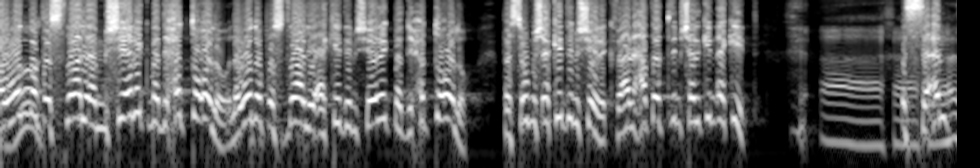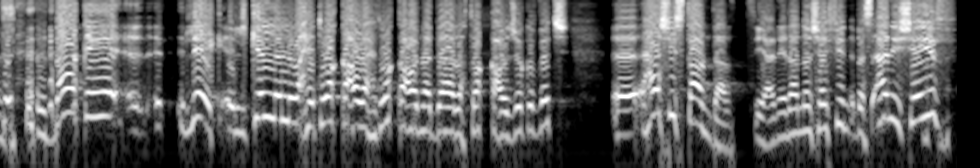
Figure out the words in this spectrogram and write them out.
إنه باستراليا مشارك بدي يحطوا له لو إنه باستراليا أكيد مشارك بدي يحطوا له بس هو مش أكيد مشارك فأنا حطيت لي مشاركين أكيد. بس أنت الباقي ليك الكل اللي راح يتوقعوا راح يتوقعوا نادال راح يتوقعوا جوكوفيتش. آه هالشي standard يعني لأنه شايفين بس أنا شايف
